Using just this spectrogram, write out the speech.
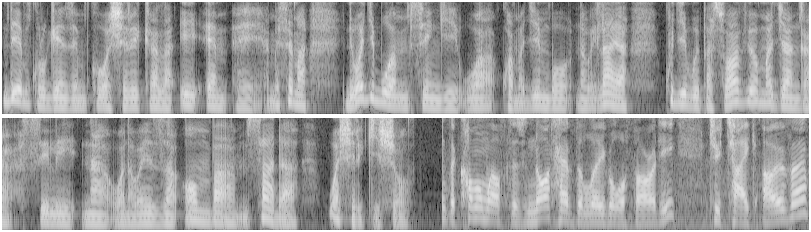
ndiye mkurugenzi mkuu wa shirika la EMA amesema ni wajibu wa msingi wa kwa majimbo na wilaya kujibu ipaswavyo majanga asili na wanaweza omba msaada wa shirikisho. The Commonwealth does not have the legal authority to take over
